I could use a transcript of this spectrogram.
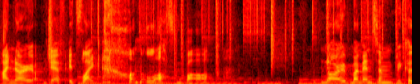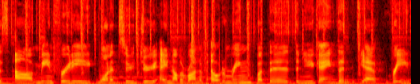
I know, Jeff. It's like on the last bar. No, momentum because uh, me and Fruity wanted to do another run of Elden Ring, but the the new game, the yeah, re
